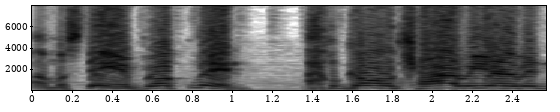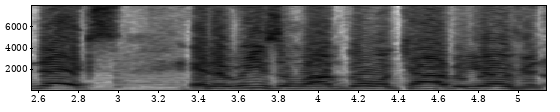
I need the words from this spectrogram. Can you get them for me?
I'm gonna stay in Brooklyn. I'm going Kyrie Irving next. And the reason why I'm going Kyrie Irving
